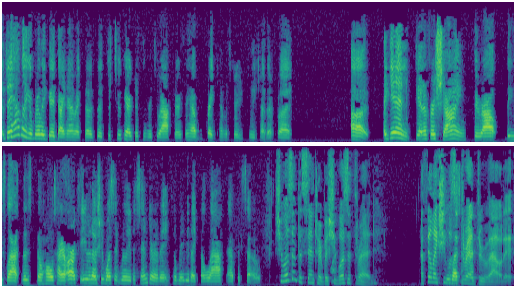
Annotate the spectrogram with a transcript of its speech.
and they have like a really good dynamic. The the, the two characters and the two actors, they have great chemistry to each other. But uh, again, Jennifer shined throughout these last this, the whole entire arc, even though she wasn't really the center of it until maybe like the last episode. She wasn't the center, but she was a thread. I feel like she, she was, was a thread throughout it.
